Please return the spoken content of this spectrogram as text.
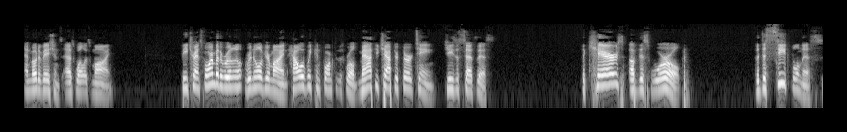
and motivations as well as mine. Be transformed by the renewal of your mind. How have we conformed to this world? Matthew chapter 13, Jesus says this. The cares of this world, the deceitfulness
